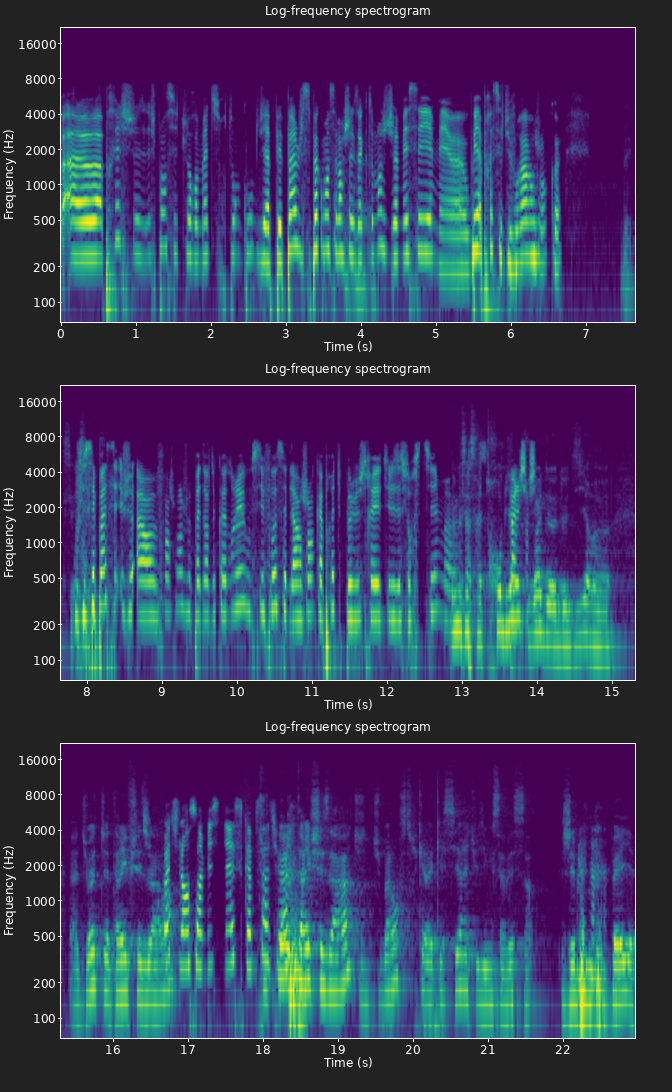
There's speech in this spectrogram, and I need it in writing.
Bah, euh, après, je, pense qu'ils te le remettent sur ton compte via PayPal. Je sais pas comment ça marche exactement, j'ai jamais essayé, mais euh, oui, après, c'est du vrai argent, quoi. Je sais pas, alors franchement, je veux pas dire de conneries, ou s'il faut, c'est de l'argent qu'après tu peux juste réutiliser sur Steam. Non, mais ça serait trop bien, tu vois, de, dire. Euh, tu vois, tu arrives chez Zara. Ouais, tu lances un business comme ça, tu, vois. Tu arrives chez Zara, tu, balances ce truc à la caissière et tu dis, vous savez, ça, j'ai me paye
